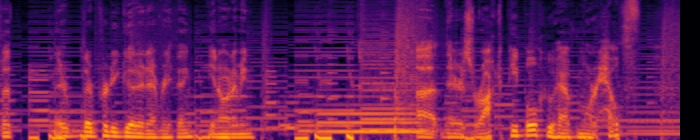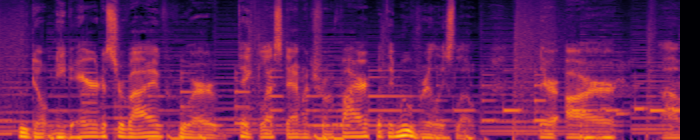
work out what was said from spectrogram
but they're they're pretty good at everything. You know what I mean? Uh, there's rock people who have more health, who don't need air to survive, who are take less damage from fire, but they move really slow. There are um,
